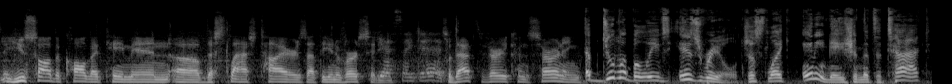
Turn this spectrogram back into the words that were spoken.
You saw the call that came in of the slashed tires at the university. Yes, I did. So that's very concerning. Abdullah believes Israel, just like any nation that's attacked,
